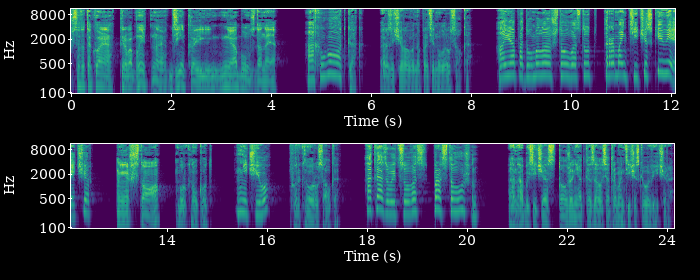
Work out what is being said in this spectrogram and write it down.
Что-то такое первобытное, дикое и необузданное. «Ах, вот как!» — разочарованно протянула русалка. «А я подумала, что у вас тут романтический вечер». «И что?» — буркнул кот. «Ничего», — фыркнула русалка. «Оказывается, у вас просто ужин». Она бы сейчас тоже не отказалась от романтического вечера.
